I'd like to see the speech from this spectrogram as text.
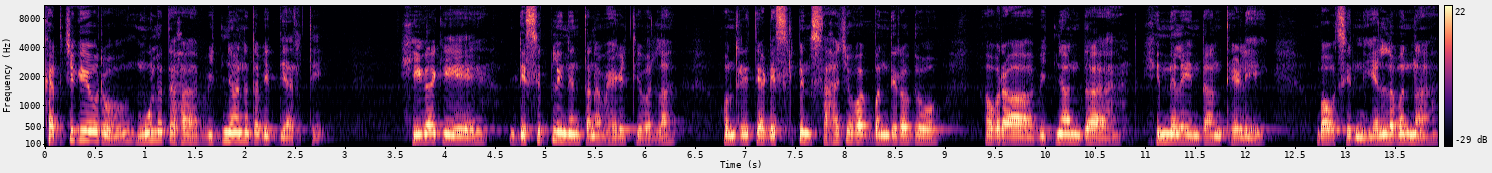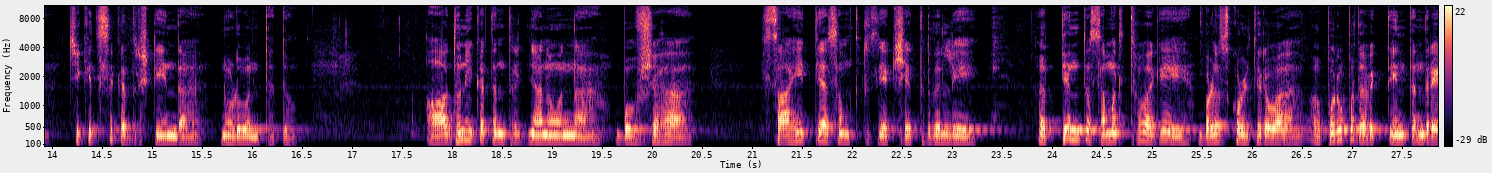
ಖರ್ಜಿಗೆಯವರು ಮೂಲತಃ ವಿಜ್ಞಾನದ ವಿದ್ಯಾರ್ಥಿ. ಹೀಗಾಗಿ ಡಿಸಿಪ್ಲಿನ್ ಅಂತ ನಾವು ಹೇಳ್ತೀವಲ್ಲ, ಒಂದು ರೀತಿಯ ಡಿಸಿಪ್ಲಿನ್ ಸಹಜವಾಗಿ ಬಂದಿರೋದು ಅವರ ವಿಜ್ಞಾನದ ಹಿನ್ನೆಲೆಯಿಂದ ಅಂಥೇಳಿ ಭಾವಿಸಿದ್ನಿ ಎಲ್ಲವನ್ನು ಚಿಕಿತ್ಸಕ ದೃಷ್ಟಿಯಿಂದ ನೋಡುವಂಥದ್ದು. ಆಧುನಿಕ ತಂತ್ರಜ್ಞಾನವನ್ನು ಬಹುಶಃ ಸಾಹಿತ್ಯ, ಸಂಸ್ಕೃತಿಯ ಕ್ಷೇತ್ರದಲ್ಲಿ ಅತ್ಯಂತ ಸಮರ್ಥವಾಗಿ ಬಳಸ್ಕೊಳ್ತಿರುವ ಅಪರೂಪದ ವ್ಯಕ್ತಿ ಅಂತಂದರೆ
